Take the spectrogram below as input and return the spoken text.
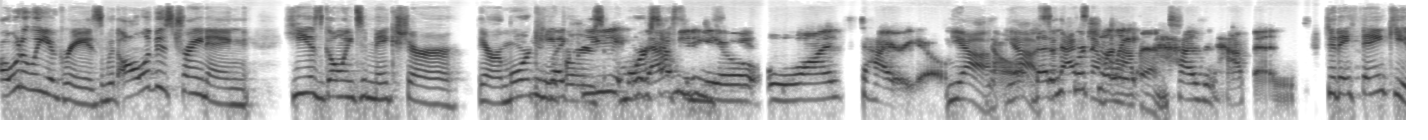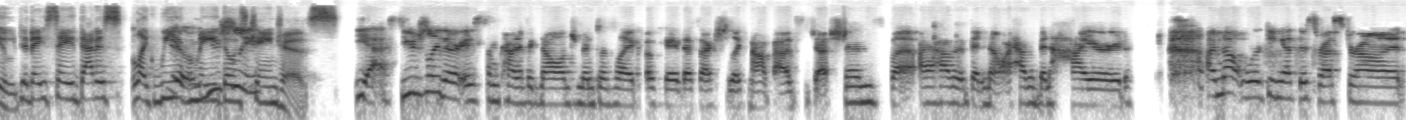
totally agrees with all of his training. He is going to make sure there are more He's like capers, he more without meeting you wants to hire you. Yeah, No, yeah. that so that's never unfortunately happened. hasn't happened. Do they thank you? Do they say that is like we have made those changes? Yes, usually there is some kind of acknowledgement of like, okay, that's actually like not bad suggestions, but I haven't been, no, I haven't been hired. I'm not working at this restaurant.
